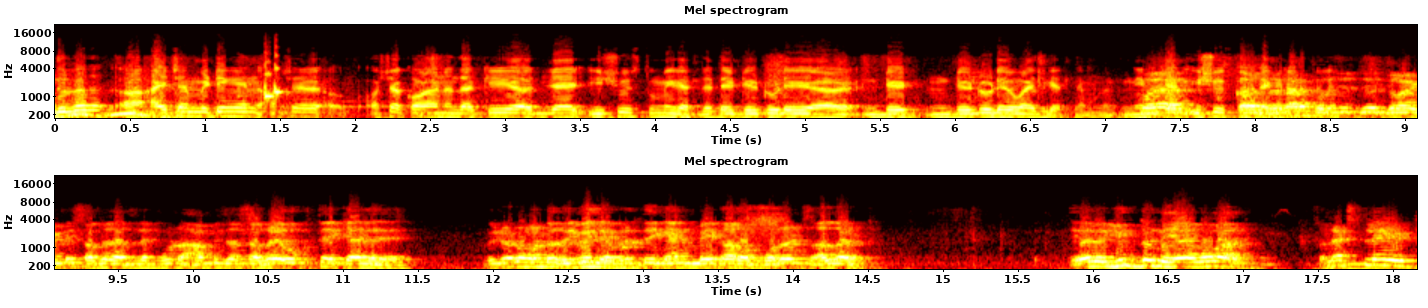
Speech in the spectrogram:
दुर्गा आयच्या मिटिंगेन अशें अशें कळोन येता की जे इश्यूज तुमी घेतले ते day to day day day to day wise घेतले म्हणून नेमके इश्यूज कसले जॉईंटली सगळे जातले पूण आम्ही जर सगळे उक्ते केले we don't want to reveal everything and make our opponents alert युद्ध न्ही हे war so let's play it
